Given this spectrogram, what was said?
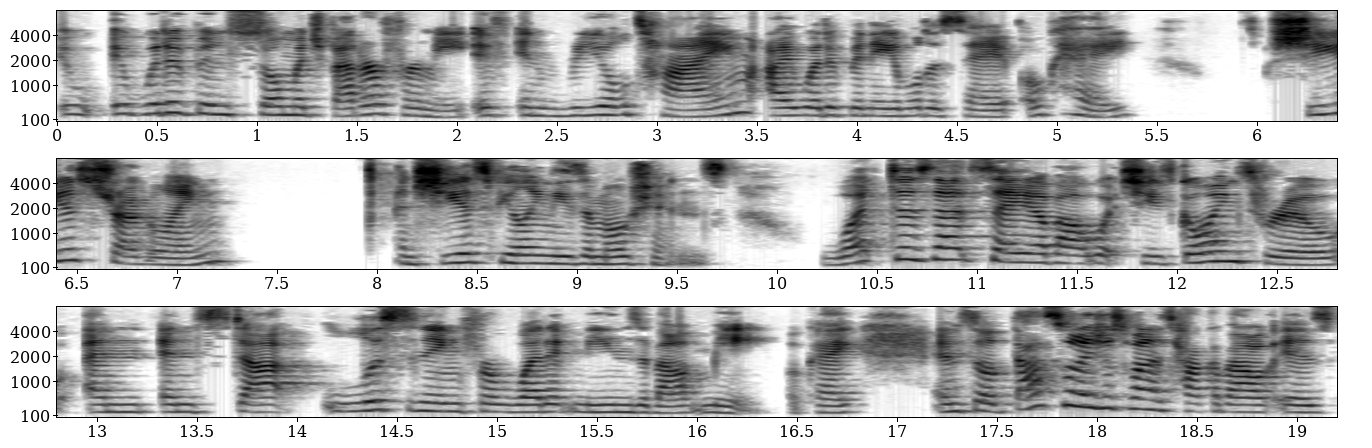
it, it would have been so much better for me if in real time I would have been able to say, okay, she is struggling and she is feeling these emotions what does that say about what she's going through and and stop listening for what it means about me okay? And so that's what i just want to talk about is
